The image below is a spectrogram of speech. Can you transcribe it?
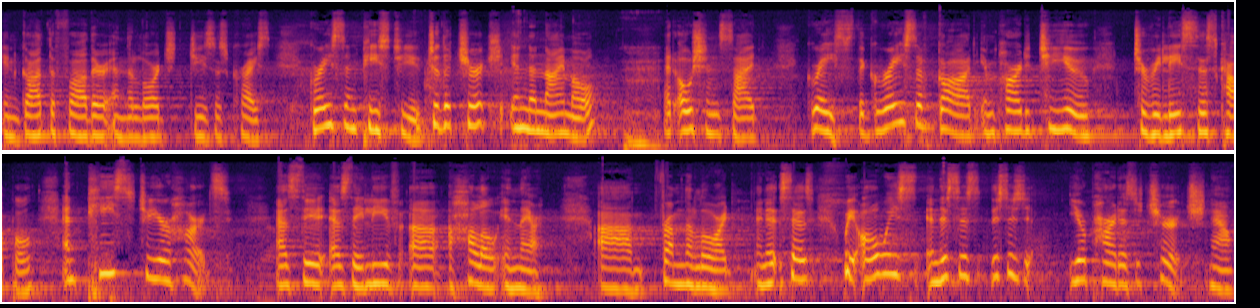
in God the Father and the Lord Jesus Christ, grace and peace to you. To the church in Nanaimo at Oceanside, grace, the grace of God imparted to you to release this couple, and peace to your hearts as they, as they leave a, a hollow in there um, from the Lord. And it says, we always, and this is, this is your part as a church now,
